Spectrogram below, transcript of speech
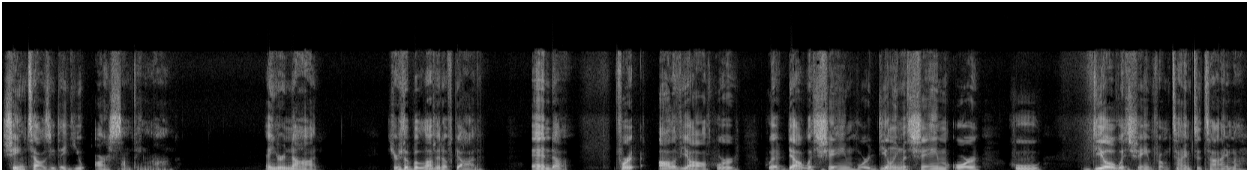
Shame tells you that you are something wrong. And you're not. You're the beloved of God. And uh, for all of y'all who are, who have dealt with shame, who are dealing with shame, or who deal with shame from time to time,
